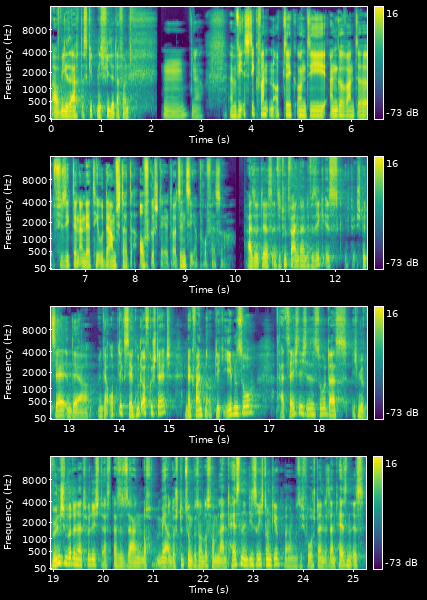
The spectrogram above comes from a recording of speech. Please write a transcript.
Aber wie gesagt, es gibt nicht viele davon. Hm, ja. Ähm, wie ist die Quantenoptik und die angewandte Physik denn an der TU Darmstadt aufgestellt? Dort sind Sie ja Professor. Also das Institut für angewandte Physik ist speziell in der, in der Optik sehr gut aufgestellt, in der Quantenoptik ebenso. Tatsächlich ist es so, dass ich mir wünschen würde natürlich, dass, dass es sozusagen noch mehr Unterstützung besonders vom Land Hessen in diese Richtung gibt. Man muss sich vorstellen, das Land Hessen ist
